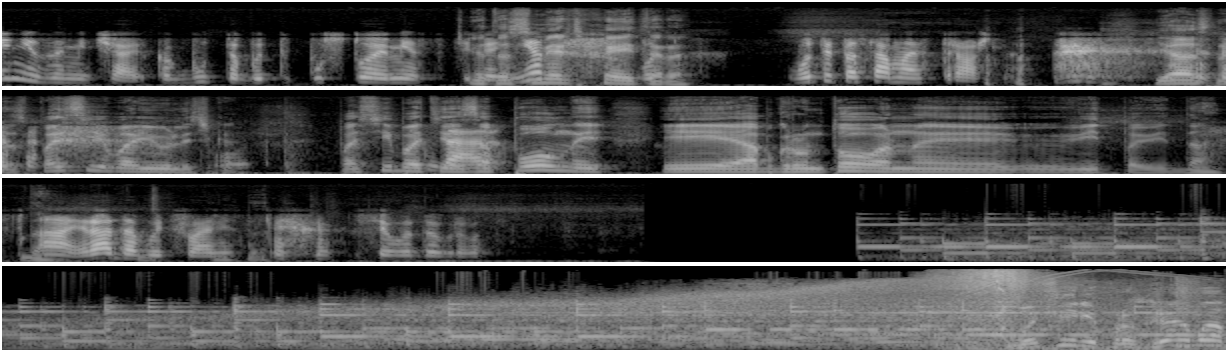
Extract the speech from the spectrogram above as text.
не замечаю, как будто бы ты пустое место тебя Это нет, смерть хейтера. вот это самое страшное. Ясно. Спасибо, Юлечка. Вот. Спасибо тебе Да. за полный и обґрунтованный відповідь. Да, да. Ай, рада быть с вами. Всего доброго. В ефірі програма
